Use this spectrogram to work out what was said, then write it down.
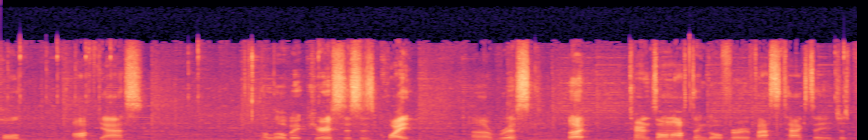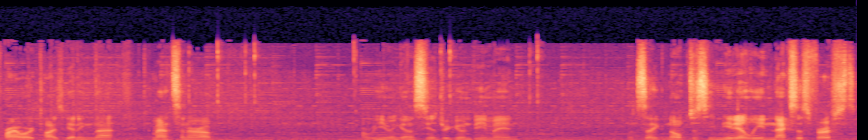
pulled off gas. A little bit curious. This is quite a risk, but Terrans don't often go for fast attacks. They just prioritize getting that command center up. Are we even going to see a Dragoon being made? Looks like nope, just immediately Nexus first.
